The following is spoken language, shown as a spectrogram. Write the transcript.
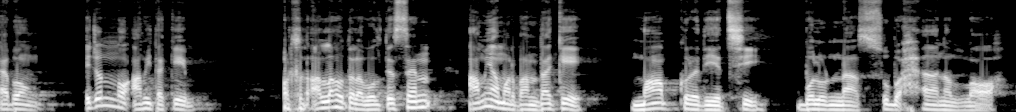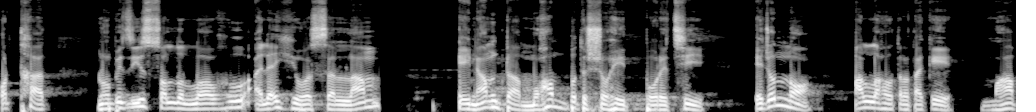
এবং এজন্য আমি তাকে, অর্থাৎ আল্লাহ তালা বলতেছেন, আমি আমার বান্দাকে মাফ করে দিয়েছি। বলুন না, সুবহানাল্লাহ। অর্থাৎ নবীজি সাল্লু আলাইহি ওয়াসাল্লাম এই নামটা মোহাব্বতের সহিত পড়েছি। এজন্য আল্লাহ তালা তাকে মাফ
